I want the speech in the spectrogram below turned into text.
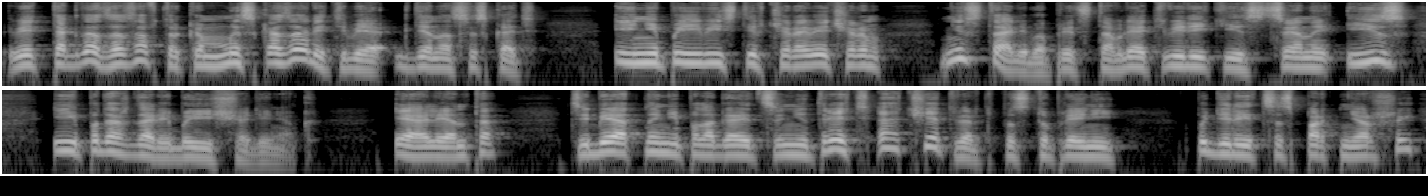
Ведь тогда за завтраком мы сказали тебе, где нас искать. И не появись ты вчера вечером, не стали бы представлять великие сцены из и подождали бы еще денек. И Алента, тебе отныне полагается не треть, а четверть поступлений. Поделиться с партнершей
